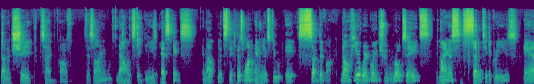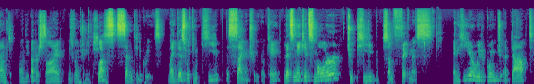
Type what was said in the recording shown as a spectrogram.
donut shape type of design. Now let's take these SX and now let's take this one and let's do a subdivide. Now here we're going to rotate minus 70 degrees and on the other side is going to be plus 70 degrees. Like this we can keep the symmetry, okay? Let's make it smaller to keep some thickness. And here we're going to adapt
